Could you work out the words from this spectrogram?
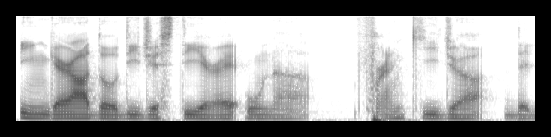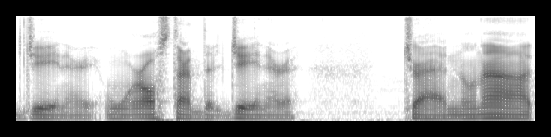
in grado di gestire una franchigia del genere, un roster del genere. Cioè non ha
